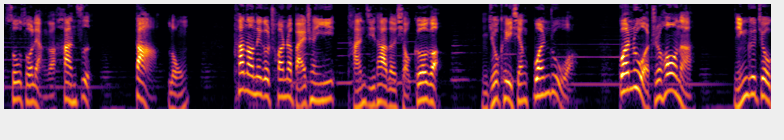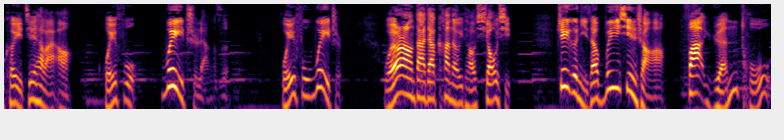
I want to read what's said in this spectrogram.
搜索两个汉字“大龙”，看到那个穿着白衬衣弹吉他的小哥哥，你就可以先关注我。关注我之后呢，您可就可以接下来啊回复“位置”两个字，回复“位置”，我要让大家看到一条消息，这个你在微信上啊。发原图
